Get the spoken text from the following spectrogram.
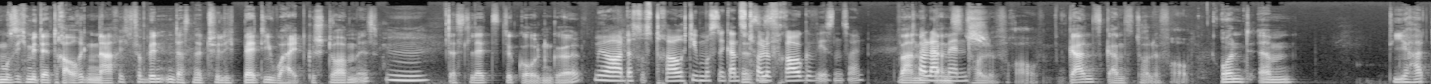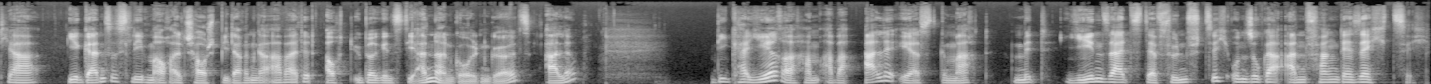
Muss ich mit der traurigen Nachricht verbinden, dass natürlich Betty White gestorben ist. Mhm. Das letzte Golden Girl. Ja, das ist traurig. Die muss eine ganz das tolle Frau gewesen sein. War Toller eine ganz Mensch. tolle Frau. Ganz, ganz tolle Frau. Und ähm, die hat ja ihr ganzes Leben auch als Schauspielerin gearbeitet, auch übrigens die anderen Golden Girls, alle. Die Karriere haben aber alle erst gemacht mit jenseits der 50 und sogar Anfang der 60.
